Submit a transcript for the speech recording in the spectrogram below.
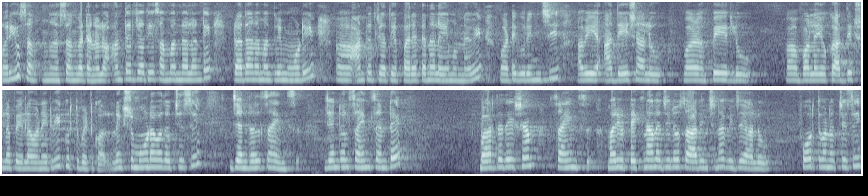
మరియు సం- సంఘటనలు. అంతర్జాతీయ సంబంధాలు అంటే ప్రధానమంత్రి మోడీ అంతర్జాతీయ పర్యటనలు ఏమున్నవి? వాటి గురించి అవి ఆ దేశాలు వా- పేర్లు వాళ్ళ యొక్క అధ్యక్షుల పేర్లు అనేటివి గుర్తుపెట్టుకోవాలి. నెక్స్ట్ మూడవది వచ్చేసి జనరల్ సైన్స్. జనరల్ సైన్స్ అంటే భారతదేశం సైన్స్ మరియు టెక్నాలజీలో సాధించిన విజయాలు. ఫోర్త్ వన్ వచ్చేసి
